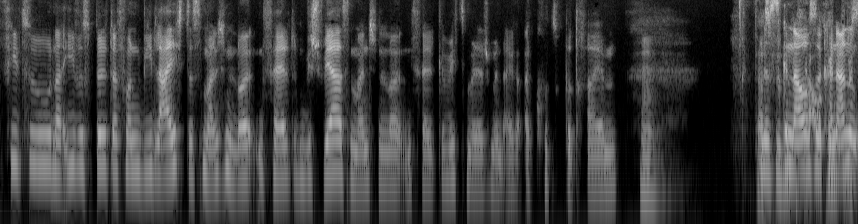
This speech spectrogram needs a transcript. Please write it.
viel zu naives Bild davon, wie leicht es manchen Leuten fällt und wie schwer es manchen Leuten fällt, Gewichtsmanagement akut zu betreiben. Hm. Das, das ist genauso, keine Ahnung.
